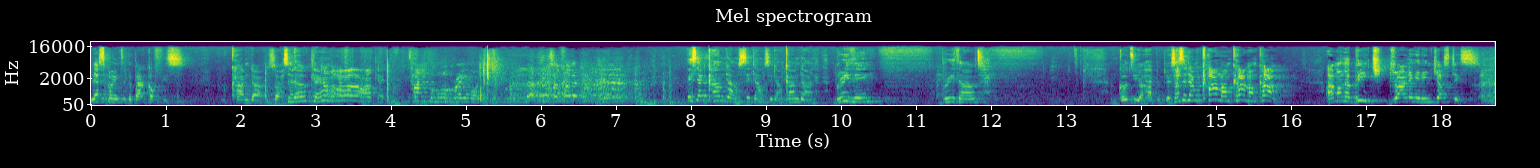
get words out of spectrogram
let's go into the back office. Calm down. So I said, okay, oh, okay. Time for more brainwashing. so I followed He said, calm down, sit down, sit down, calm down. Breathe in, breathe out and go to your happy place. I said, I'm calm, I'm calm, I'm calm. I'm on a beach drowning in injustice.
